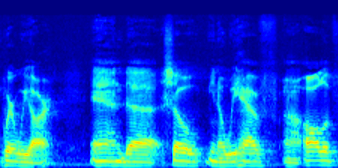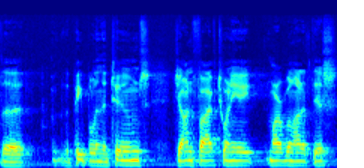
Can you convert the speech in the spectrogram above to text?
where we are. And uh, so, you know, we have uh, all of the the people in the tombs John 5 28, marvel not at this,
